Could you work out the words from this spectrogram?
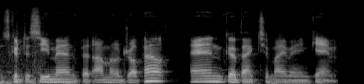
It's good to see, you, man, but I'm gonna drop out and go back to my main game.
